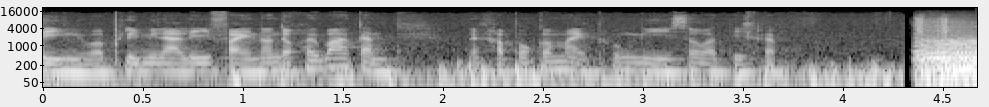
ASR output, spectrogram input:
ริงๆ หรือว่า preliminary final เดี๋ยวค่อยว่ากันนะครับพบกันใหม่พรุ่งนี้สวัสดีครับ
